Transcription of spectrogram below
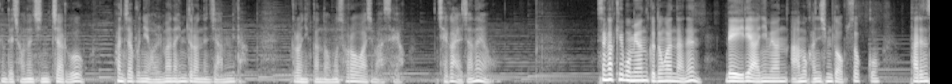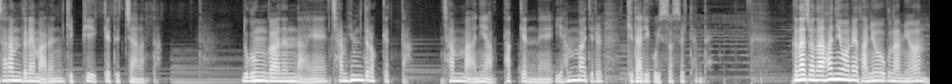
근데 저는 진짜로 환자분이 얼마나 힘들었는지 압니다. 그러니까 너무 서러워하지 마세요. 제가 알잖아요. 생각해보면 그동안 나는 내 일이 아니면 아무 관심도 없었고 다른 사람들의 말은 깊이 있게 듣지 않았다. 누군가는 나의 참 힘들었겠다. 참 많이 아팠겠네. 이 한마디를 기다리고 있었을 텐데. 그나저나 한의원에 다녀오고 나면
